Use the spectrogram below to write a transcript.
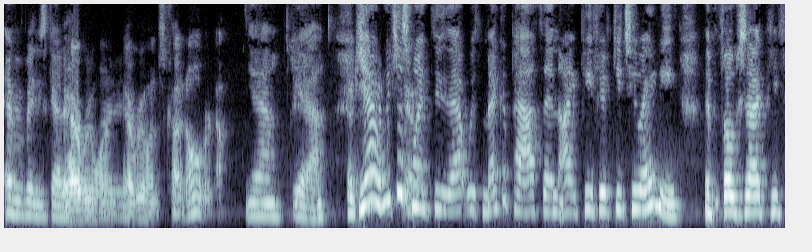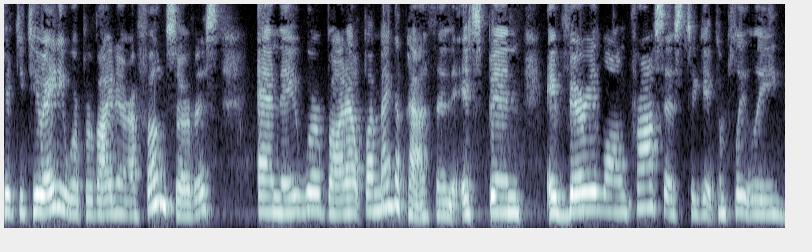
everybody's got it. everyone, converted. everyone's cutting over now. Yeah, yeah. Yeah, we just went through that with Megapath and IP5280. The folks at IP5280 were providing our phone service and they were bought out by Megapath. And it's been a very long process to get completely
